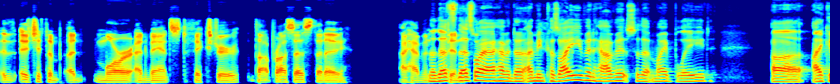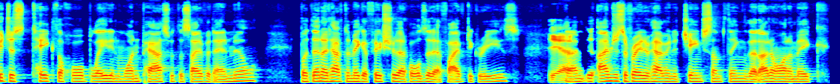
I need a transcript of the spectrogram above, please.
it's just a, a more advanced fixture thought process that I I haven't. No, that's been, that's why I haven't done. It. I mean, because I even have it so that my blade, uh, I could just take the whole blade in one pass with the side of an end mill, but then I'd have to make a fixture that holds it at five degrees. Yeah. I'm I'm just afraid of having to change something that I don't want to make.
